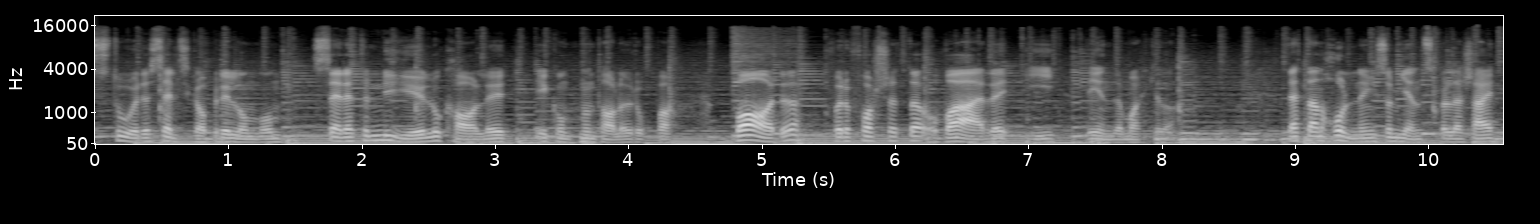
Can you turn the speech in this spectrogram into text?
store selskaper i London ser etter nye lokaler i kontinental-Europa, bare for å fortsette å være i det indre markedet. Dette er en holdning som gjenspeiler seg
